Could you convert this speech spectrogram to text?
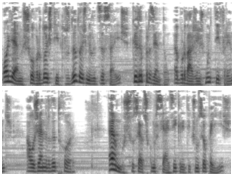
olhamos sobre dois títulos de 2016 que representam abordagens muito diferentes ao género de terror. Ambos sucessos comerciais e críticos no seu país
